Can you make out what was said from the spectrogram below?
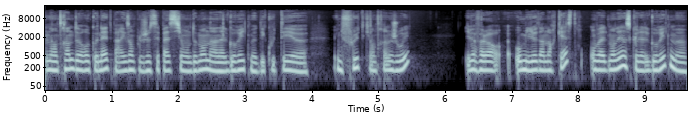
On est en train de reconnaître, par exemple, je ne sais pas si on demande à un algorithme d'écouter euh, une flûte qui est en train de jouer. Il va falloir, au milieu d'un orchestre, on va demander à ce que l'algorithme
